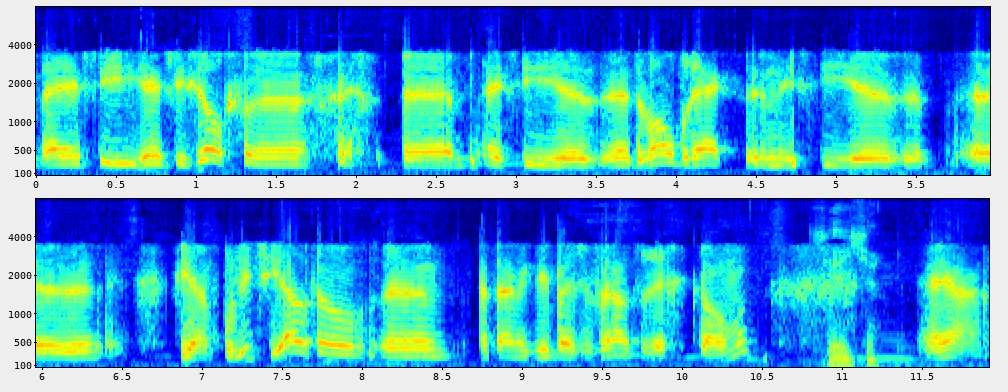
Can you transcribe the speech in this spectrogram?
heeft hij heeft die zelf heeft die, de wal bereikt en is hij via een politieauto uiteindelijk weer bij zijn vrouw terechtgekomen. Jeetje. Ja,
